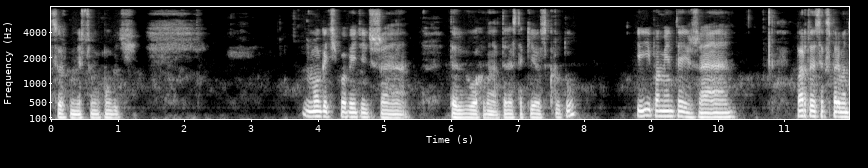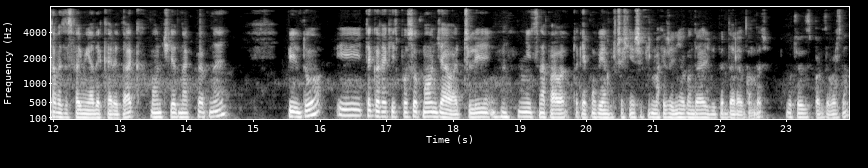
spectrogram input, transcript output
Co bym jeszcze mógł mówić? Mogę Ci powiedzieć, że to by było chyba na tyle z takiego skrótu. I pamiętaj, że warto jest eksperymentować ze swoimi adekery, tak? Bądź jednak pewny buildu i tego w jaki sposób ma on działać, czyli nic na pałę, tak jak mówiłem w wcześniejszych filmach, jeżeli nie oglądałeś, wypierdalaj oglądać, bo to jest bardzo ważne.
